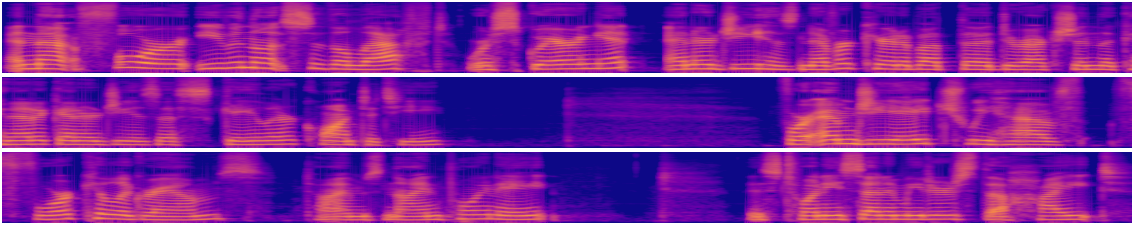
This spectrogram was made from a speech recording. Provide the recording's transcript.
And that 4, even though it's to the left, we're squaring it. Energy has never cared about the direction. The kinetic energy is a scalar quantity. For mgh, we have 4 kilograms times 9.8 is 20 centimeters. The height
